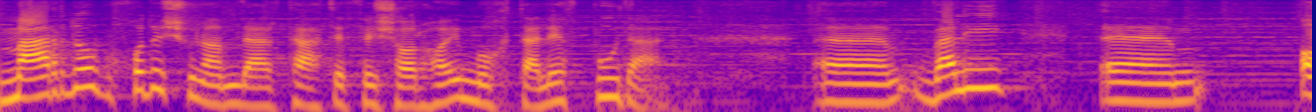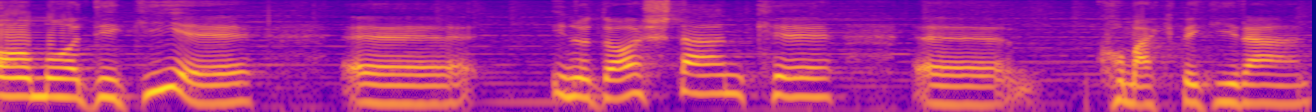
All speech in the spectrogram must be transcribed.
مردم خودشون هم در تحت فشارهای مختلف بودن. ولی آمادگی اینو داشتن که کمک بگیرن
